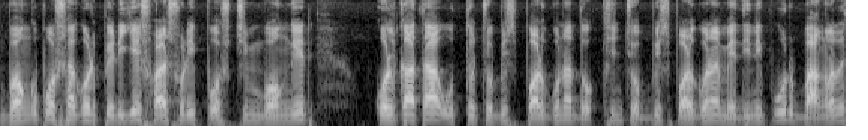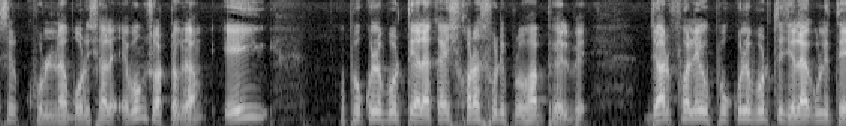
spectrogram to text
বঙ্গোপসাগর পেরিয়ে সরাসরি পশ্চিমবঙ্গের কলকাতা, উত্তর চব্বিশ পরগনা, দক্ষিণ চব্বিশ পরগনা, মেদিনীপুর, বাংলাদেশের খুলনা, বরিশাল এবং চট্টগ্রাম। এই উপকূলবর্তী এলাকায় সরাসরি প্রভাব ফেলবে, যার ফলে উপকূলবর্তী জেলাগুলিতে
